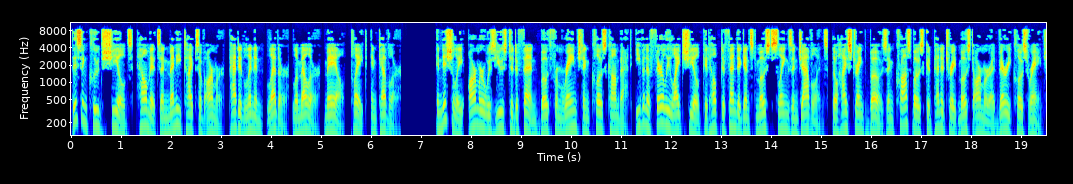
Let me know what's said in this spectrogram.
This includes shields, helmets and many types of armor, padded linen, leather, lamellar, mail, plate, and Kevlar. Initially, armor was used to defend both from ranged and close combat, even a fairly light shield could help defend against most slings and javelins, though high-strength bows and crossbows could penetrate most armor at very close range.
